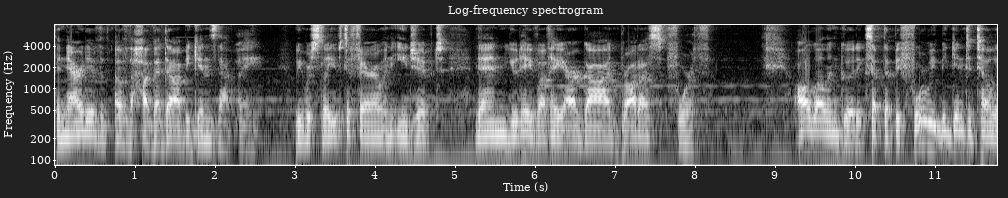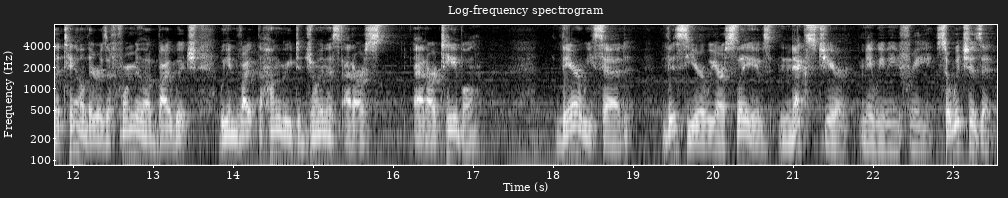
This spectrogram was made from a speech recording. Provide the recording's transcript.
The narrative of the Haggadah begins that way. We were slaves to Pharaoh in Egypt, then Yudhe Vavhe, our God, brought us forth. All well and good, except that before we begin to tell the tale, there is a formula by which we invite the hungry to join us at our, at our table. There we said, This year we are slaves, next year may we be free. So which is it?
